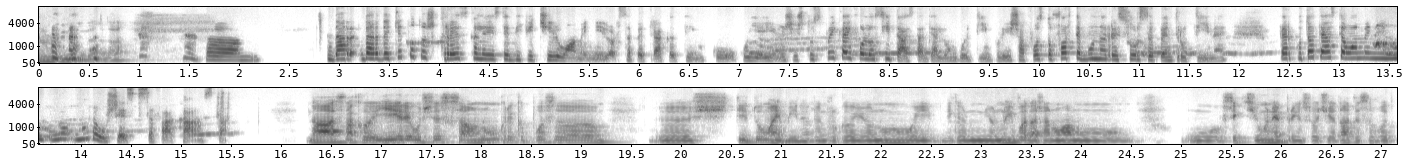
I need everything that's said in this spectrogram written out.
Da, da, da. Um, dar, dar de ce totuși crezi că le este dificil oamenilor să petreacă timp cu, cu ei înșiși? Tu spui că ai folosit asta de-a lungul timpului și a fost o foarte bună resursă pentru tine, dar cu toate astea oamenii nu, nu, nu reușesc să facă asta. Da, asta că ei reușesc sau nu, cred că pot să știi tu mai bine, pentru că eu nu adică eu nu-i văd așa, nu am o, o secțiune prin societate să văd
